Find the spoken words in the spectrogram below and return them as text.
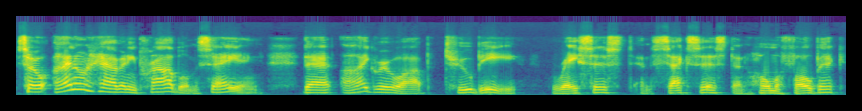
So I don't have any problem saying that I grew up to be racist and sexist and homophobic,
